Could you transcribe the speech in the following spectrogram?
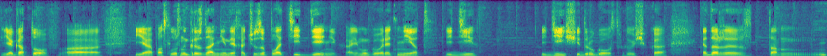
я готов, э, я послушный гражданин, я хочу заплатить денег, а ему говорят, нет, иди, иди ищи другого страховщика. Я даже там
